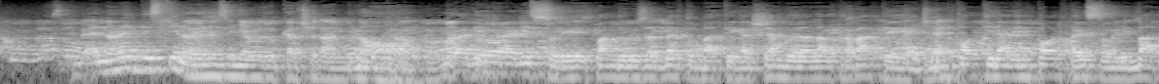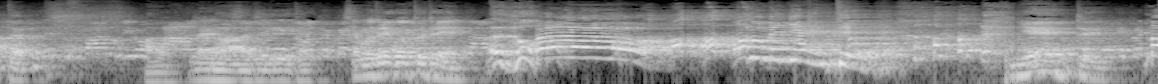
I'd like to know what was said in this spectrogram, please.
Accumulato. Beh, non è destino che noi segniamo sul calcio d'angolo, No, purtroppo. ma però hai visto che quando Luis Alberto batte i calci d'angolo dall'altra parte Eh, certo. non può tirare in porta, visto che li batte. Beh, No, giocato. siamo 3 contro 3. Oh! Come niente! Niente. Ma,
